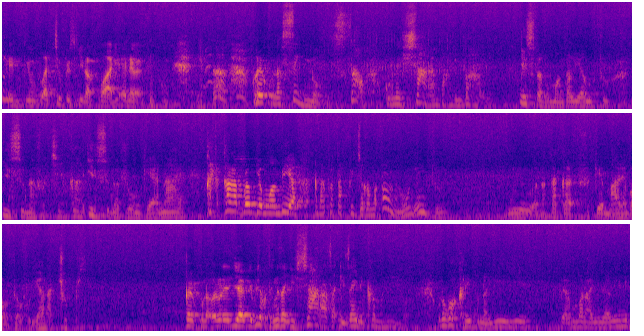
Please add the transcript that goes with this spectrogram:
ule nikivua chupi sijui inakuwaje. Anyway. Kwa hiyo kuna signals, sawa? Kuna ishara mbalimbali. Jinsi unavyomwangalia mtu, jinsi unavyocheka, jinsi unavyoongea naye. Hata kabla hujamwambia anapata picha kama "Mm, huyu mtu huyu anataka tufikie mahali ambapo tutavuliana chupi. Jaribisha kutengeneza ishara za design kama hiyo. Unakuwa karibu na yeye, kama na nini.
